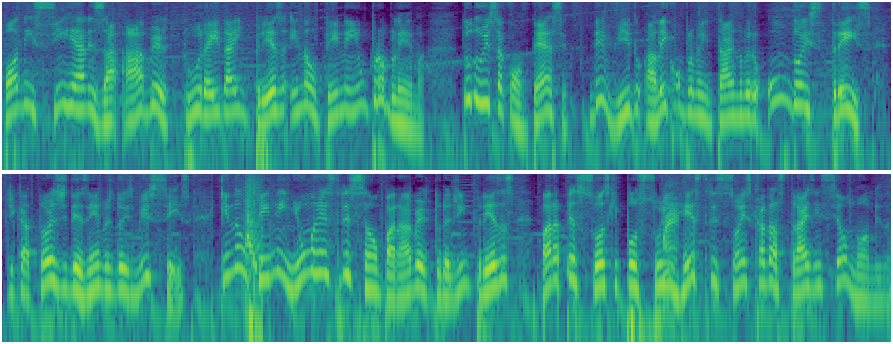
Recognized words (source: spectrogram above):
podem sim realizar a abertura aí da empresa e não tem nenhum problema. Tudo isso acontece devido à Lei Complementar número 123 de 14 de dezembro de 2006, que não tem nenhuma restrição para a abertura de empresas para pessoas que possuem restrições cadastrais em seu nome. Né?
